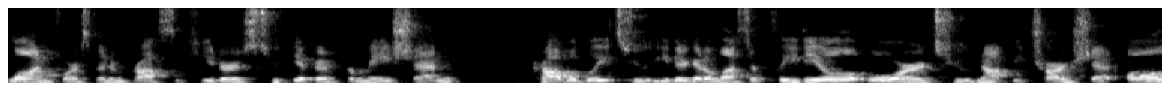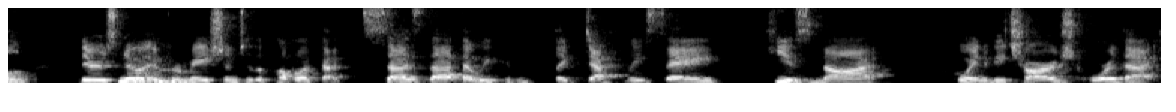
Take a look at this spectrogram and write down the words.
law enforcement and prosecutors to give information, probably to either get a lesser plea deal or to not be charged at all. There's no information to the public that says that, that we can like definitely say he is not going to be charged or that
